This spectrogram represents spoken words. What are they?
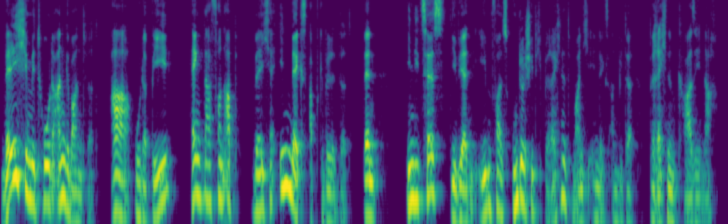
Welche Methode angewandt wird, A oder B, hängt davon ab, welcher Index abgebildet wird. Denn Indizes, die werden ebenfalls unterschiedlich berechnet. Manche Indexanbieter berechnen quasi nach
